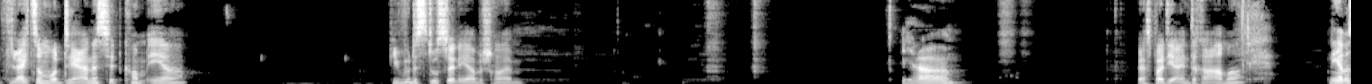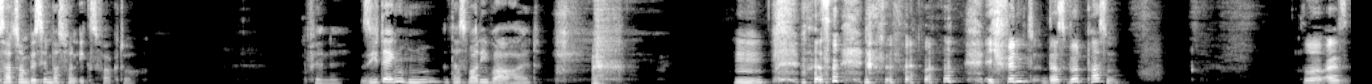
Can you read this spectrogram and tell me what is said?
vielleicht so ein modernes Sitcom eher? Wie würdest du es denn eher beschreiben? Ja. Wäre es bei dir ein Drama? Nee, aber es hat schon ein bisschen was von X-Faktor. Finde ich. Sie denken, das war die Wahrheit. hm. Also, einfach- ich finde, das wird passen. So als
